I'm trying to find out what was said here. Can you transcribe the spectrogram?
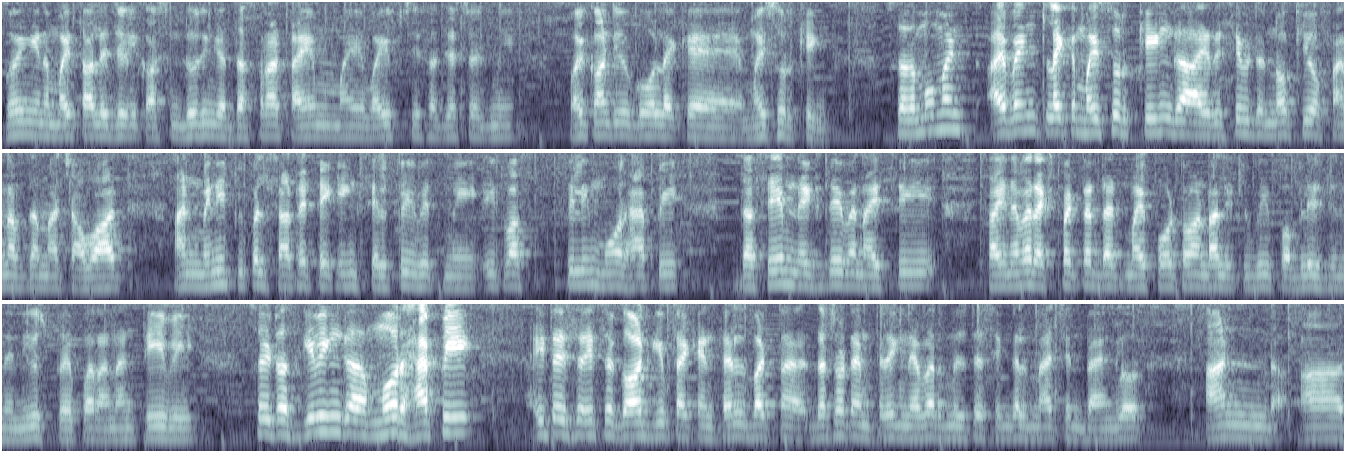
going in a mythological costume. During a Dasara time, my wife she suggested me why can't you go like a Mysore King. So the moment I went like a Mysore King, I received a Nokia Fan of the Match award and many people started taking selfie with me. It was feeling more happy. The same next day when I see so I never expected that my photo and all it will be published in the newspaper and on TV. So it was giving uh, more happy. It is it's a God gift I can tell, but uh, that's what I'm telling. Never missed a single match in Bangalore. And uh,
